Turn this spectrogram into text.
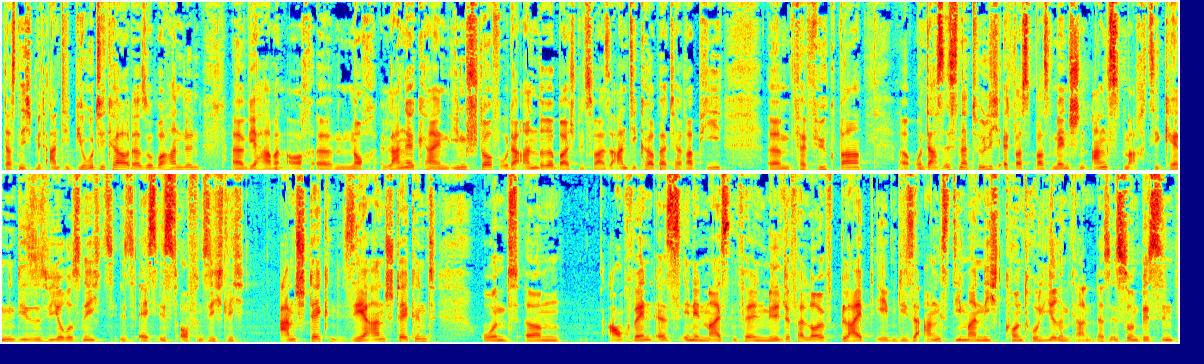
das nicht mit Antibiotika oder so behandeln. Äh, wir haben auch ähm, noch lange keinen Impfstoff oder andere, beispielsweise Antikörpertherapie, ähm, verfügbar. Äh, und das ist natürlich etwas, was Menschen Angst macht. Sie kennen dieses Virus nicht. Es ist offensichtlich ansteckend, sehr ansteckend und ähm, auch wenn es in den meisten Fällen milde verläuft, bleibt eben diese Angst, die man nicht kontrollieren kann. Das ist so ein bisschen,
